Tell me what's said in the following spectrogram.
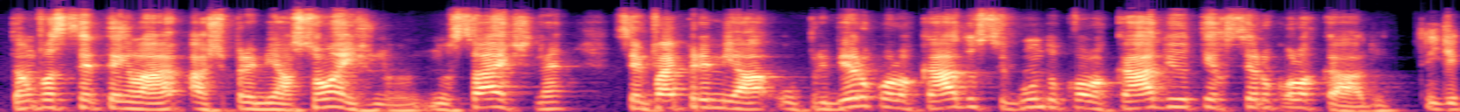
Então você tem lá as premiações no, no, site, né? Você vai premiar o primeiro colocado, o segundo colocado e o terceiro colocado. Entendi.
